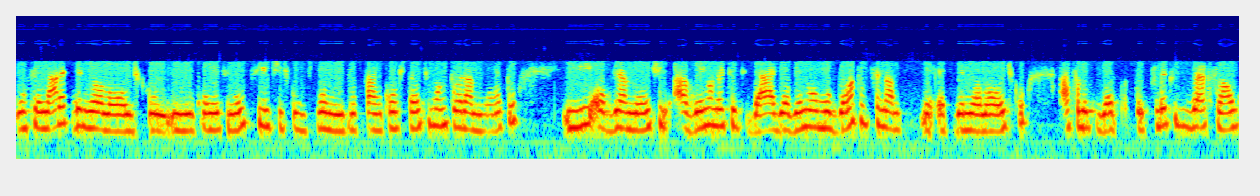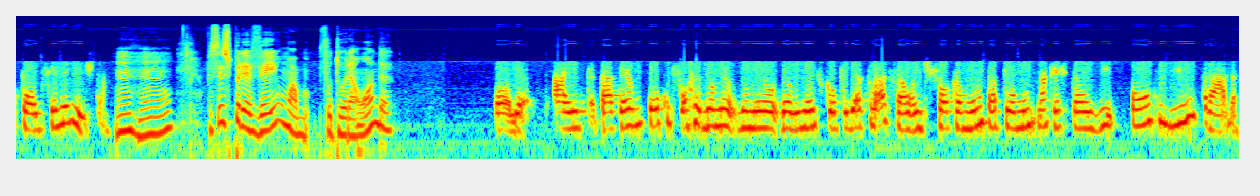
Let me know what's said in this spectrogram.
O cenário epidemiológico e o conhecimento científico disponível está em constante monitoramento e, obviamente, havendo necessidade, havendo uma mudança do cenário epidemiológico, a flexibilização pode ser revista. Uhum. Vocês preveem uma futura onda? Olha, aí está até um pouco fora do meu, do, meu, do meu escopo de atuação. A gente foca muito, atua muito na questão de pontos de entrada.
